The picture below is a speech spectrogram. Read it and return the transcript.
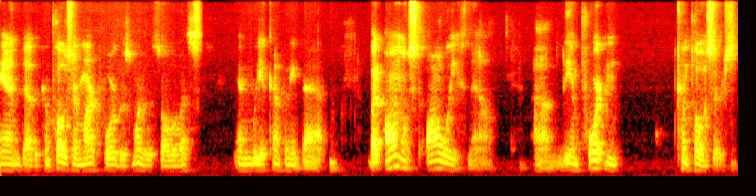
and uh, the composer Mark Ford was one of the soloists, and we accompanied that. But almost always now, um, the important composers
